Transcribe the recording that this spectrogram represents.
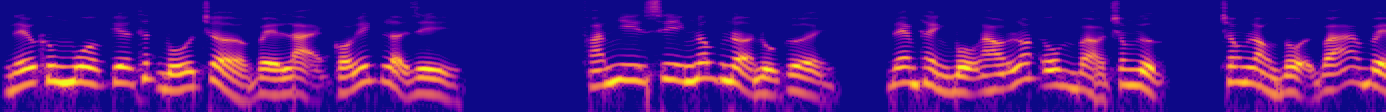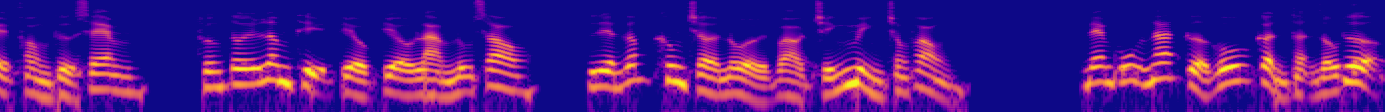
Nếu không mua kia thất bố trở về lại có ích lợi gì. Phán nhi si ngốc nở nụ cười, đem thành bộ áo lót ôm vào trong ngực, trong lòng vội vã về phòng thử xem, hướng tới lâm thị kiều kiều làm nụ sau, liền gấp không chờ nổi vào chính mình trong phòng. Đem cũ nát cửa gỗ cẩn thận giấu thượng,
